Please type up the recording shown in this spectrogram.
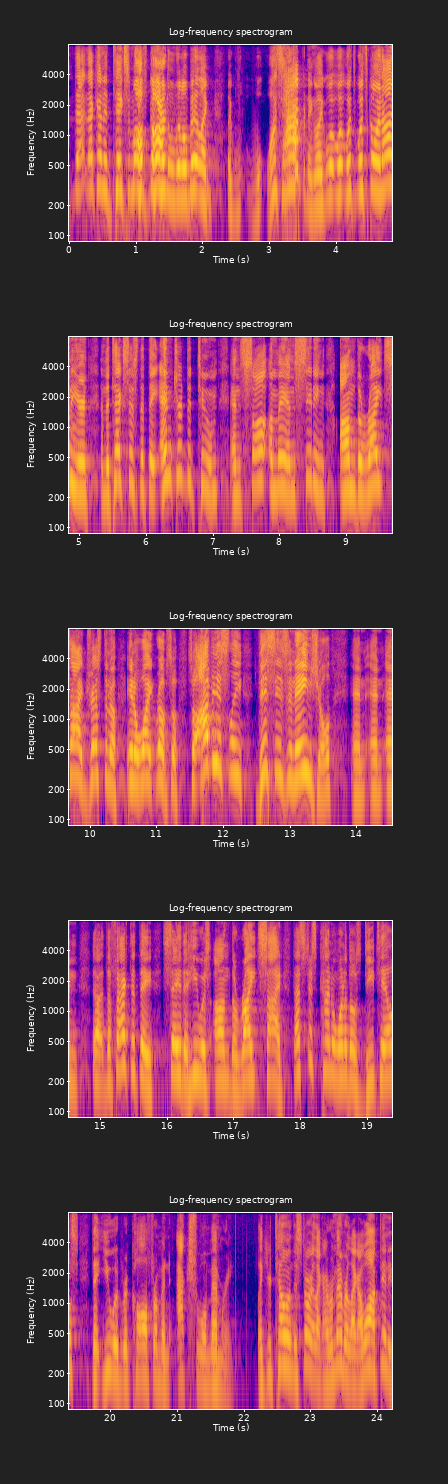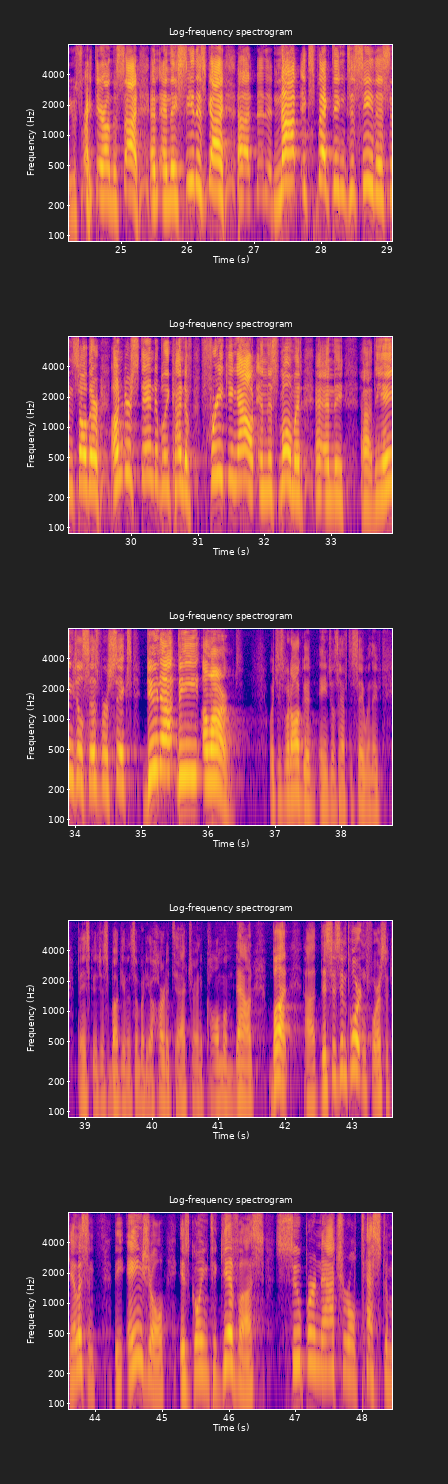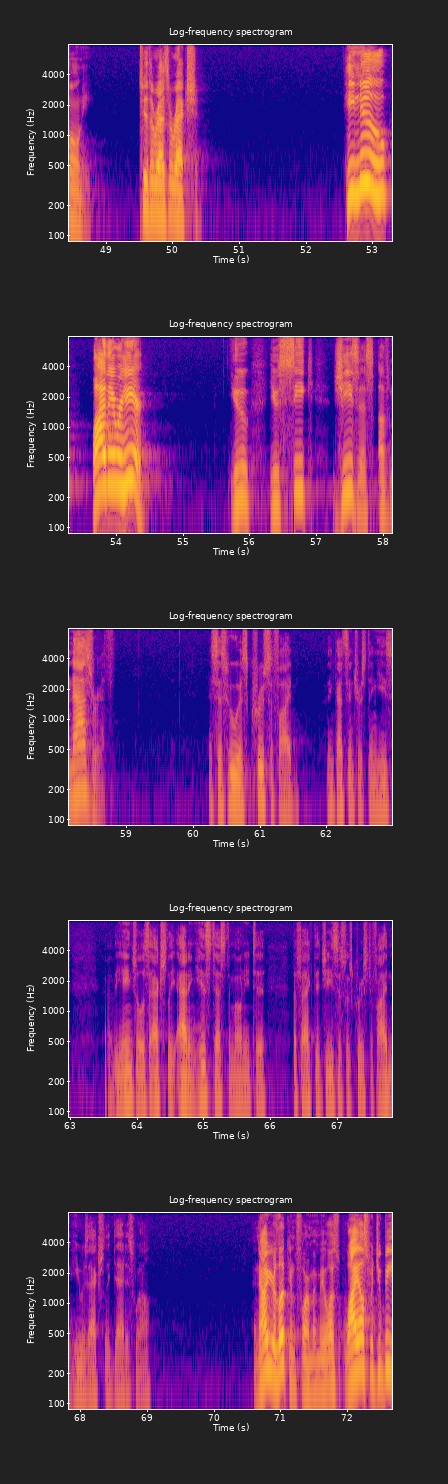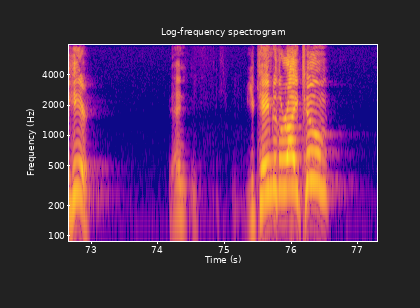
that, that kind of takes them off guard a little bit. Like, like what's happening? Like, what, what, what's going on here? And the text says that they entered the tomb and saw a man sitting on the right side, dressed in a, in a white robe. So, so obviously, this is an angel. And, and, and uh, the fact that they say that he was on the right side, that's just kind of one of those details that you would recall from an actual memory. Like you're telling the story. Like I remember, like I walked in and he was right there on the side. And, and they see this guy uh, not expecting to see this. And so they're understandably kind of freaking out in this moment. And the, uh, the angel says, verse 6, do not be alarmed, which is what all good angels have to say when they've basically just about given somebody a heart attack, trying to calm them down. But uh, this is important for us, okay? Listen, the angel is going to give us supernatural testimony to the resurrection. He knew why they were here. You, you seek Jesus of Nazareth. It says, who is crucified. I think that's interesting. He's, uh, the angel is actually adding his testimony to the fact that Jesus was crucified and he was actually dead as well. And now you're looking for him. I mean, why else would you be here? And you came to the right tomb.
